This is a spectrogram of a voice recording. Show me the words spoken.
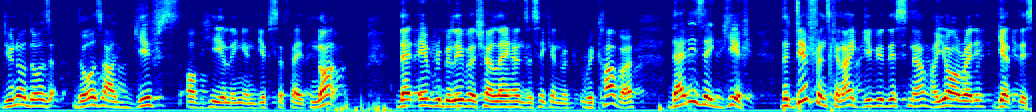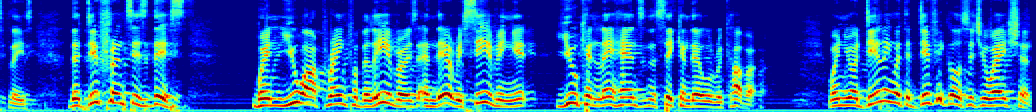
Do you know those, those are gifts of healing and gifts of faith? Not that every believer shall lay hands on sick and re- recover. That is a gift. The difference, can I give you this now? Are you all ready? Get this, please. The difference is this. When you are praying for believers and they're receiving it, you can lay hands on the sick and they will recover. When you're dealing with a difficult situation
